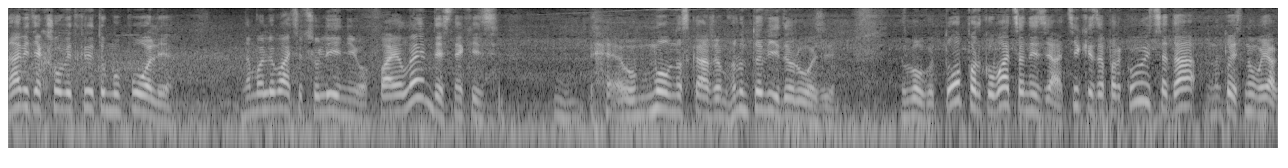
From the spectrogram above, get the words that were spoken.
Навіть якщо в відкритому полі намалювати цю лінію lane десь на якійсь, умовно скажемо, ґрунтовій дорозі збоку, то паркуватися не можна. Тільки запаркуються, да, ну, тобто, ну як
